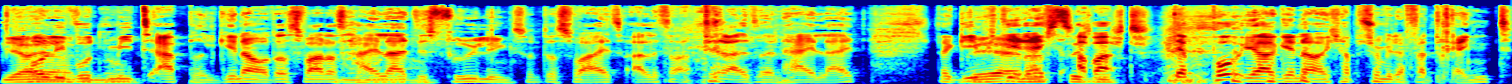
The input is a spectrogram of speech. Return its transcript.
Ja, Hollywood ja, genau. meets Apple, genau, das war das Highlight ja. des Frühlings und das war jetzt alles andere als ein Highlight. Da gebe ich dir recht, aber der po ja genau, ich habe schon wieder verdrängt.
